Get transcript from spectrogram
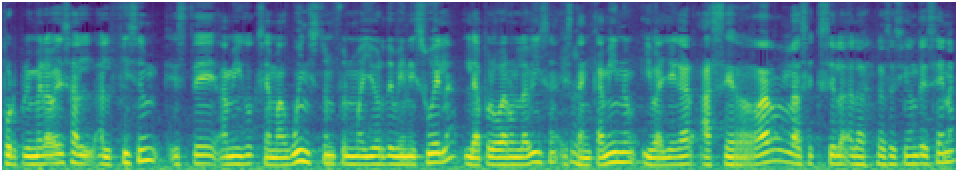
por primera vez al, al FISEM este amigo que se llama Winston, fue el mayor de Venezuela, le aprobaron la visa, está en camino y va a llegar a cerrar la, sec- la, la- la sesión de escena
